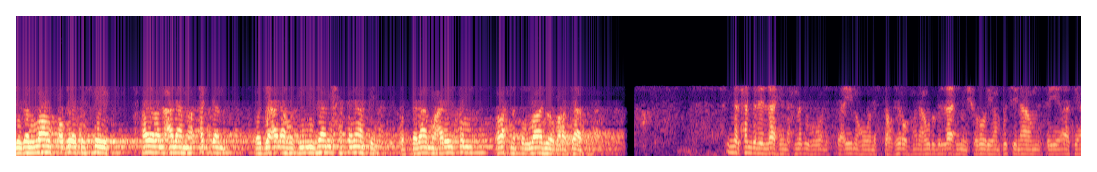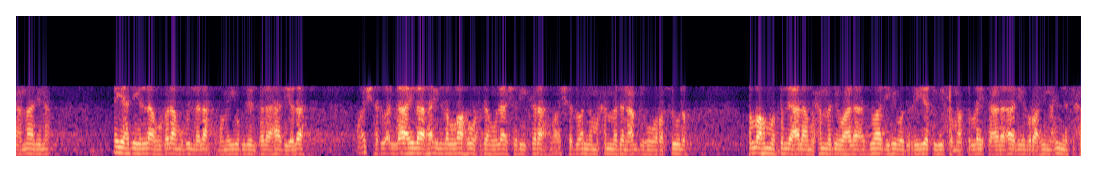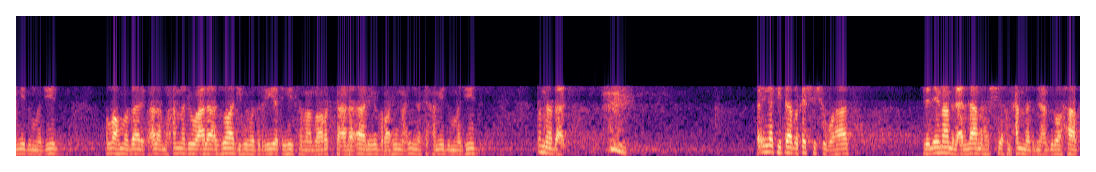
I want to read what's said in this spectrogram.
جزا الله فضيلة الشيخ خيرا على ما قدم وجعله في ميزان حسناته. والسلام عليكم ورحمة الله وبركاته. إن الحمد لله نحمده ونستعينه ونستغفره ونعوذ بالله من شرور أنفسنا ومن سيئات أعمالنا. من يهده الله فلا مضل له ومن يضلل فلا هادي له. وأشهد أن لا إله إلا الله وحده لا شريك له. وأشهد أن محمدا عبده ورسوله. اللهم صل على محمد وعلى أزواجه وذريته كما صليت على آل إبراهيم إنك حميد مجيد. اللهم بارك على محمد وعلى أزواجه وذريته كما باركت على آل إبراهيم إنك حميد مجيد. أما بعد فإن كتاب كشف الشبهات للإمام العلامة الشيخ محمد بن عبد الوهاب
